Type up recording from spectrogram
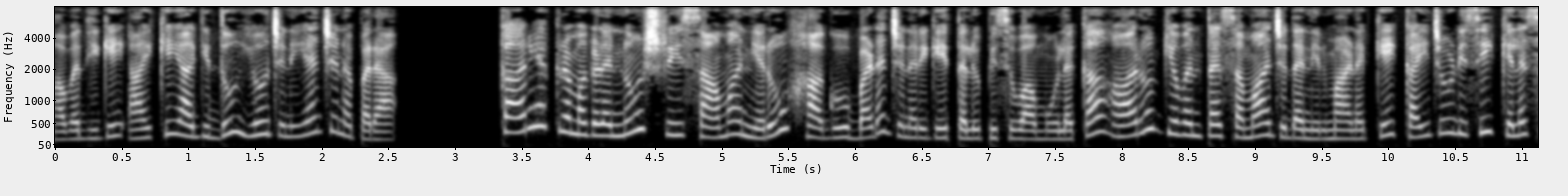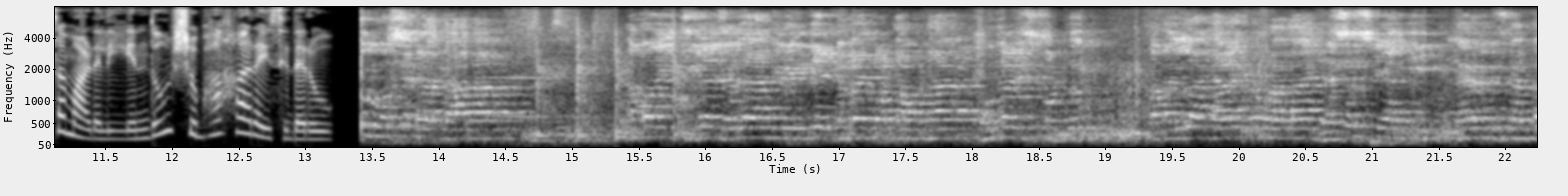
ಅವಧಿಗೆ ಆಯ್ಕೆಯಾಗಿದ್ದು ಯೋಜನೆಯ ಜನಪರ. ಕಾರ್ಯಕ್ರಮಗಳನ್ನು ಶ್ರೀ ಸಾಮಾನ್ಯರು ಹಾಗೂ ಬಡ ಜನರಿಗೆ ತಲುಪಿಸುವ ಮೂಲಕ ಆರೋಗ್ಯವಂತ ಸಮಾಜದ ನಿರ್ಮಾಣಕ್ಕೆ ಕೈಜೋಡಿಸಿ ಕೆಲಸ ಮಾಡಲಿ ಎಂದು ಶುಭ ಹಾರೈಸಿದರು. ಮೂರು ವರ್ಷಗಳ ಕಾಲ ನಮ್ಮ ಈ ಜಿಲ್ಲಾ ಜನಜಾಗೃತಿ ವೇದಿಕೆ ಚನ್ನರಾಯಪಟ್ಟಣವನ್ನ ಮುನ್ನಡೆಸಿಕೊಂಡು ನಮ್ಮೆಲ್ಲ ಕಾರ್ಯಕ್ರಮಗಳನ್ನ ಯಶಸ್ವಿಯಾಗಿ ನೆರವೇರಿಸಿದಂತ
